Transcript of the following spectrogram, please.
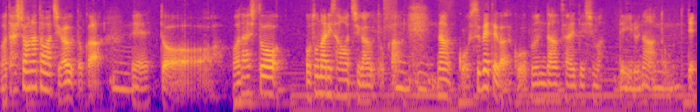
私とあなたは違うとか、うん。えーっと私とお隣さんは違うとか、うんうん。なんかこう全てがこう分断されてしまっているなと思って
